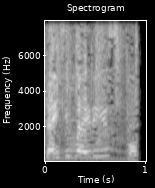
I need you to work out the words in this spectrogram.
Thank you, ladies. for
